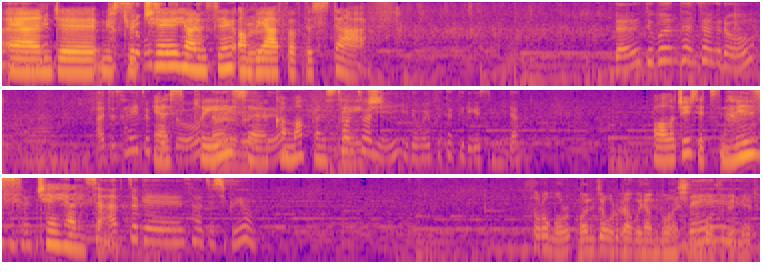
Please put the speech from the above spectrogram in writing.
and uh, Mr. Choi Hyun-sung on behalf of the staff. 아주 사이좋게도 yes, please uh, come up 천천히 이동을 부탁드리겠습니다. Apologies, it's Ms. 최현선. 앞쪽에 서 주시고요. 서로 먼저 오르라고 양보하시는 네. 모습입니다.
